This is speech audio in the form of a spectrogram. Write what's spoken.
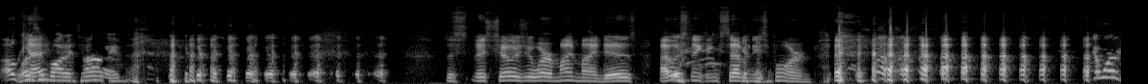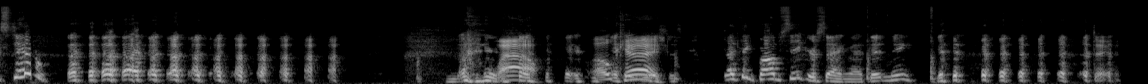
Okay. Once upon a time. This, this shows you where my mind is. I was thinking 70s porn. It works too. Wow. Okay. I think Bob Seger sang that, didn't he?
